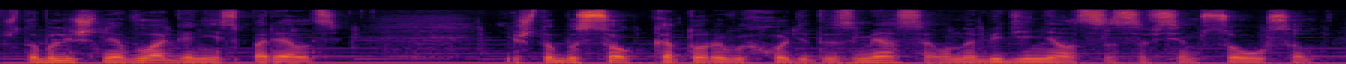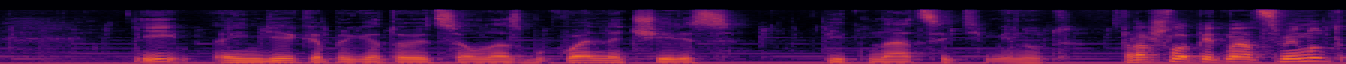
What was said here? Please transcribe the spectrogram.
чтобы лишняя влага не испарялась, и чтобы сок, который выходит из мяса, он объединялся со всем соусом. И индейка приготовится у нас буквально через 15 минут. Прошло 15 минут,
